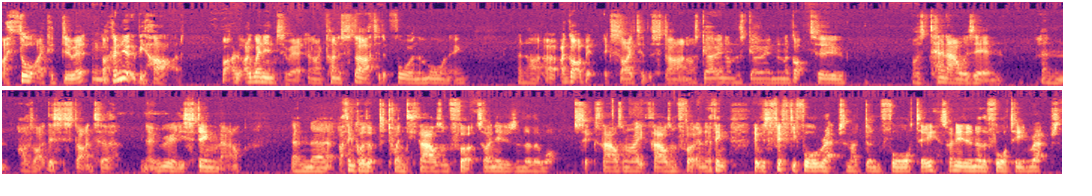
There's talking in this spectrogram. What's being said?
I thought I could do it. Mm. Like I knew it would be hard, but I, I, went into it and I kind of started at four in the morning, and I, I got a bit excited at the start, and I was going, and I was going, and I got to, I was ten hours in, and I was like, this is starting to, you know, really sting now. And uh, I think I was up to twenty thousand foot, so I needed another what six thousand or eight thousand foot, and I think it was fifty four reps, and I'd done forty, so I needed another fourteen reps.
